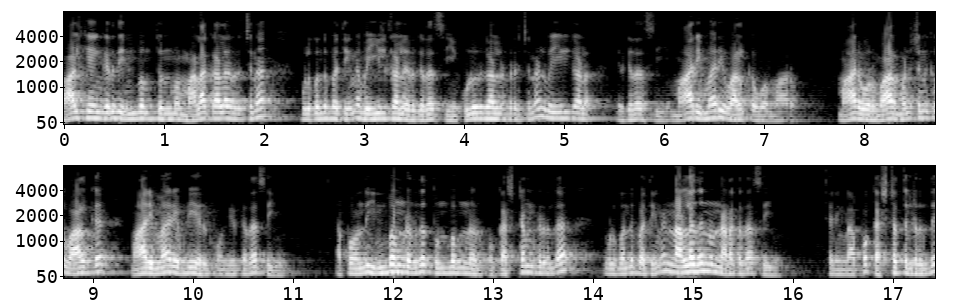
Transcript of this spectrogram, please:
வாழ்க்கைங்கிறது இன்பம் துன்பம் மழை காலம் இருந்துச்சுன்னா உங்களுக்கு வந்து பார்த்திங்கன்னா வெயில் காலம் இருக்க தான் செய்யும் குளிர்காலம் இருந்துச்சுன்னா வெயில் காலம் இருக்க தான் செய்யும். மாறி மாறி வாழ்க்கை மாறும். மாறி ஒரு மா மனுஷனுக்கு வாழ்க்கை மாறி மாறி எப்படியே இருக்கும்? இருக்க தான் செய்யும். அப்போ வந்து இன்பம்னு இருந்தால் துன்பம்னு இருக்கும். கஷ்டம்னு இருந்தால் உங்களுக்கு வந்து பார்த்திங்கன்னா நல்லதுன்னு நடக்க தான் செய்யும். சரிங்களா? அப்போ கஷ்டத்திலிருந்து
